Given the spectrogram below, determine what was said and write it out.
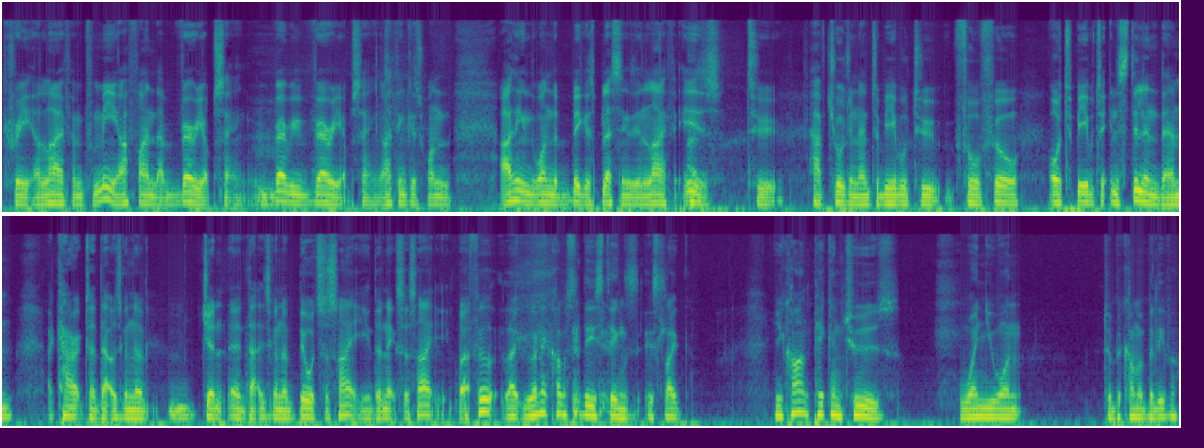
create a life. And for me, I find that very upsetting, Mm. very very upsetting. I think it's one, I think one of the biggest blessings in life is to have children and to be able to fulfill or to be able to instill in them a character that was going to gen- uh, that is going to build society, the next society. But I feel like when it comes to these things, it's like you can't pick and choose when you want to become a believer.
